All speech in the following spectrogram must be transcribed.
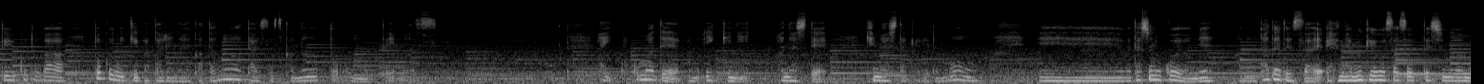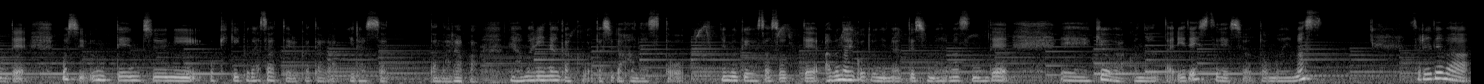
ていうことが特に気が足りない方には大切かなと思っています。はい、ここまであの一気に話してきましたけれども、えー、私の声はねあのただでさえ 眠気を誘ってしまうのでもし運転中にお聞きくださっている方がいらっしゃったならば、ね、あまり長く私が話すと眠気を誘って危ないことになってしまいますので、えー、今日はこの辺りで失礼しようと思います。それでは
